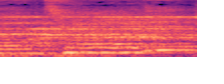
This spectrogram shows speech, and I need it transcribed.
Tell me.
